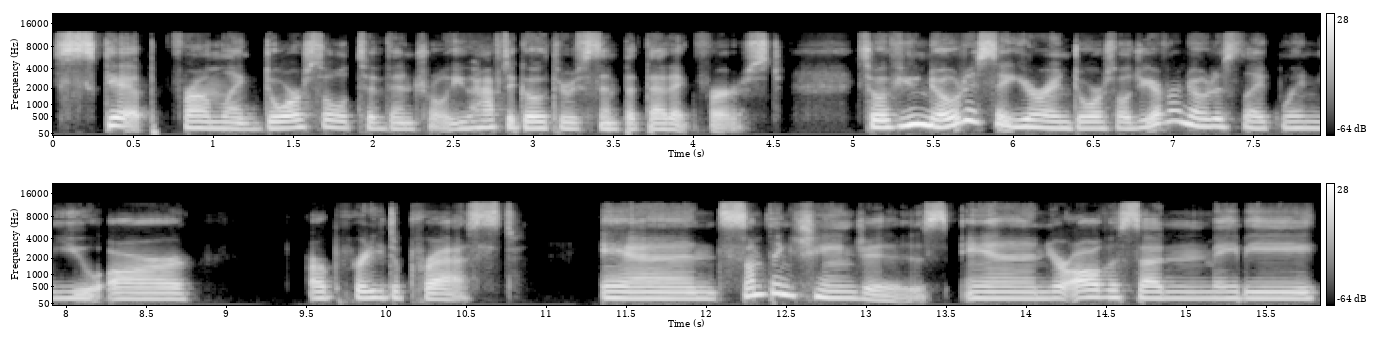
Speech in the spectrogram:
skip from like dorsal to ventral. You have to go through sympathetic first. So if you notice that you're in dorsal, do you ever notice like when you are are pretty depressed and something changes and you're all of a sudden maybe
